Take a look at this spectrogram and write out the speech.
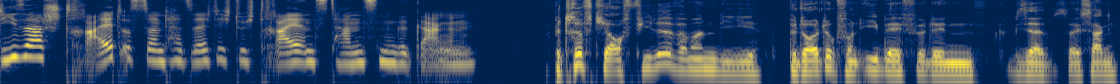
dieser Streit ist dann tatsächlich durch drei Instanzen gegangen betrifft ja auch viele, wenn man die Bedeutung von eBay für den, wie soll ich sagen,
